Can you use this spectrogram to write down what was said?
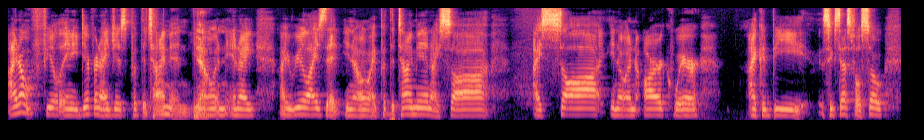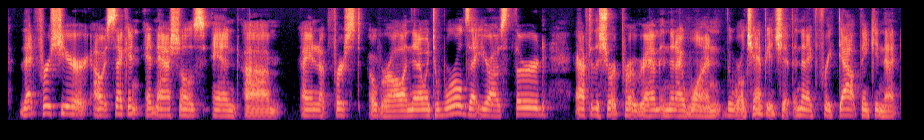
I don't feel any different. I just put the time in, you Yeah. know, and, and I, I realized that, you know, I put the time in, I saw, I saw, you know, an arc where I could be successful. So that first year, I was second at nationals, and um, I ended up first overall. And then I went to worlds that year. I was third after the short program, and then I won the world championship. And then I freaked out, thinking that.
